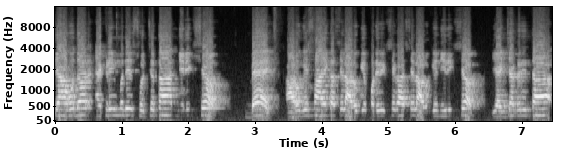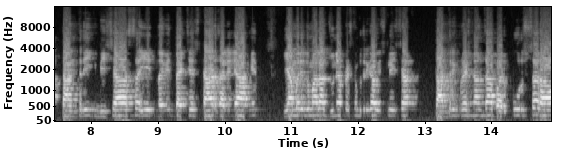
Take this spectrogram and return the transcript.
त्या अगोदर अकॅडमी मध्ये स्वच्छता निरीक्षक बॅच आरोग्य सहाय्यक असेल आरोग्य पर्यवेक्षक असेल आरोग्य निरीक्षक यांच्याकरिता तांत्रिक विषयासहित नवीन बॅचेस स्टार्ट झालेले आहेत. यामध्ये तुम्हाला जुन्या प्रश्नपत्रिका विश्लेषण तांत्रिक प्रश्नांचा भरपूर सराव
